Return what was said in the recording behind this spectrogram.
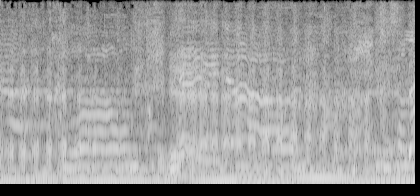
Come lay down, cause I'm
